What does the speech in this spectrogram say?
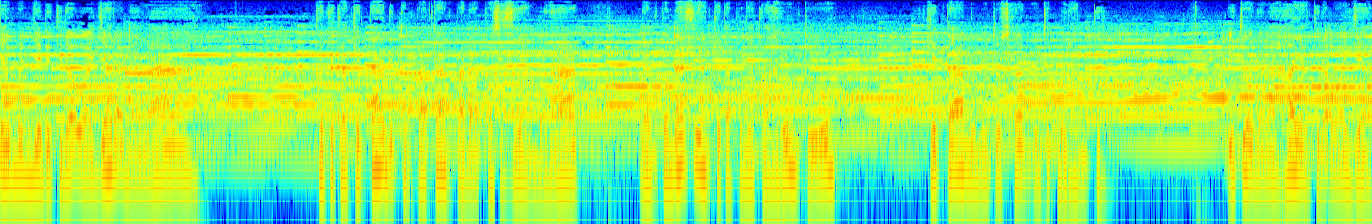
Yang menjadi tidak wajar adalah ketika kita ditempatkan pada posisi yang berat dan pondasi yang kita punya telah runtuh, kita memutuskan untuk berhenti. Itu adalah hal yang tidak wajar.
